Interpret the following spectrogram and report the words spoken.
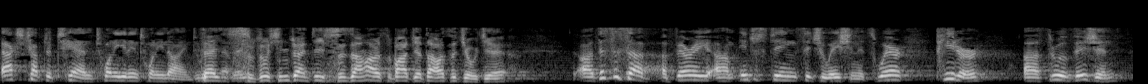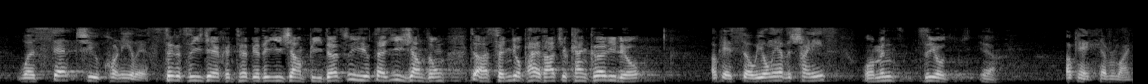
Acts chapter 10, 28 and 29, do we 在 have that 《使 ready? 徒行传》第十章二十八节到二十九节， Uh, this is a, a very um, interesting situation. It's where Peter, uh, through a vision, was sent to Cornelius. 这个是一件很特别的意象。彼得是有在意象中，呃，神就派他去看哥利流。 Okay, so we only have the Chinese? 我们只有呀， Okay, never mind.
